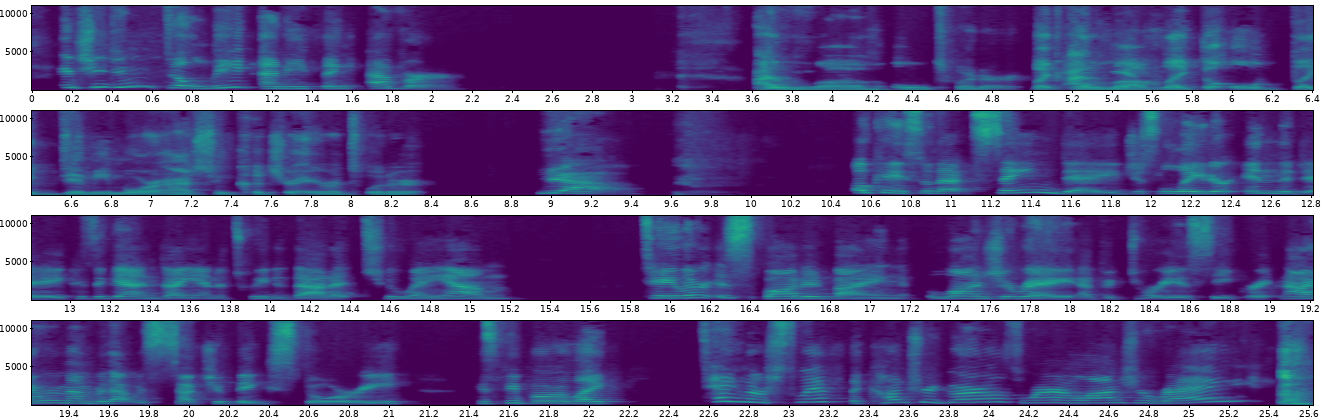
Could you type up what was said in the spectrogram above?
and she didn't delete anything ever. I love old Twitter. Like I love yeah. like the old like Demi Moore, Ashton Kutcher era Twitter. Yeah. Okay, so that same day, just later in the day, because again, Diana tweeted that at 2 a.m., Taylor is spotted buying lingerie at Victoria's Secret. And I remember that was such a big story because people were like, Taylor Swift, the country girls wearing lingerie? Uh,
